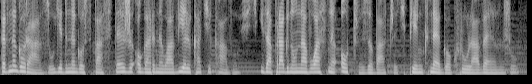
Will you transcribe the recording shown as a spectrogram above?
Pewnego razu jednego z pasterzy ogarnęła wielka ciekawość i zapragnął na własne oczy zobaczyć pięknego króla wężów.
